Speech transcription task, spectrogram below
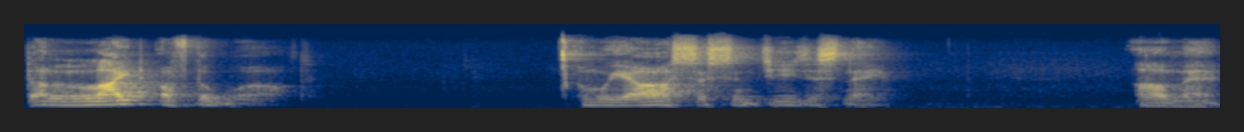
the light of the world. And we ask this in Jesus' name. Amen.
